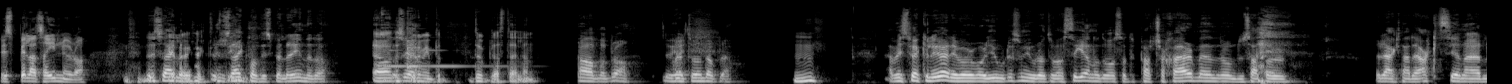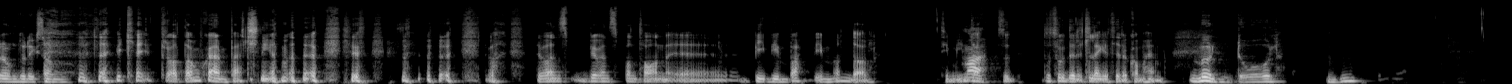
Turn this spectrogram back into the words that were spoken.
Vi spelar alltså in nu då. Nu spelar vi faktiskt Är du säker på att vi spelar in idag? Ja, nu spelar vi in på dubbla ställen. Ja, vad bra. Du är helt hundra på det. Mm. Ja, vi spekulerade i vad det var du gjorde som gjorde att du var sen. Och det var så att du patchade skärmen eller om du satt och räknade aktierna eller om du liksom... vi kan ju prata om skärmpatchningen. Men det, var, det var en, blev en spontan eh, bibimbap i Mölndal till middag. Så då tog det lite längre tid att komma hem. Mölndal. Mm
